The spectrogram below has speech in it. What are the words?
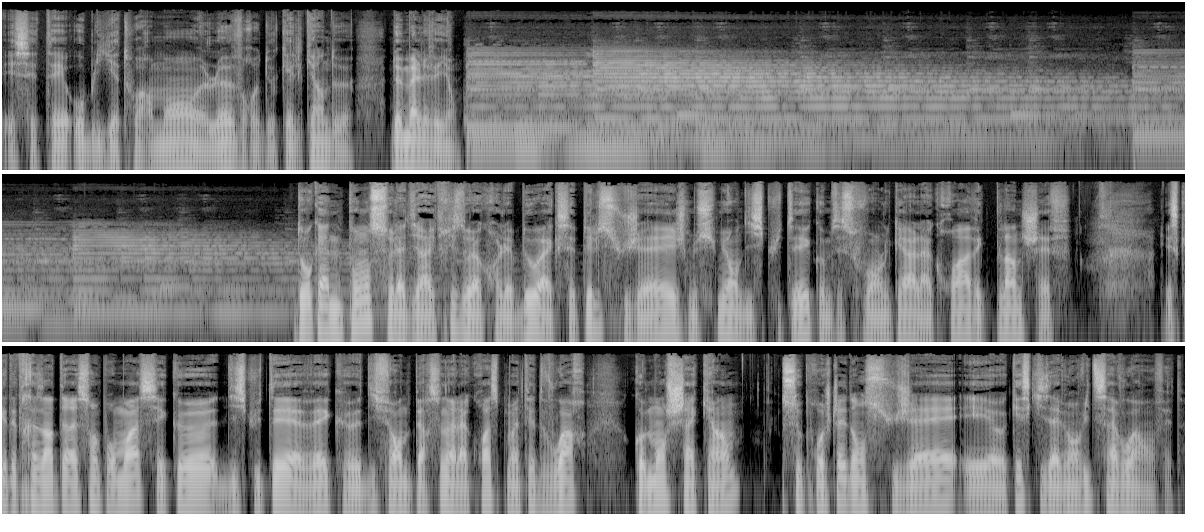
et c'était obligatoirement l'œuvre de quelqu'un de malveillant. Donc Anne Ponce, la directrice de la Croix Lebdo, a accepté le sujet et je me suis mis à en discuter, comme c'est souvent le cas à la Croix, avec plein de chefs. Et ce qui était très intéressant pour moi, c'est que discuter avec euh, différentes personnes à la Croix, ça me permettait de voir comment chacun se projetait dans ce sujet et euh, qu'est-ce qu'ils avaient envie de savoir en fait.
